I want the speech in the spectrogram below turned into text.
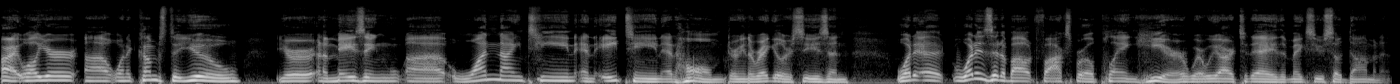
All right. Well, you're uh, when it comes to you you're an amazing uh, 119 and 18 at home during the regular season. What uh, what is it about Foxborough playing here, where we are today, that makes you so dominant?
